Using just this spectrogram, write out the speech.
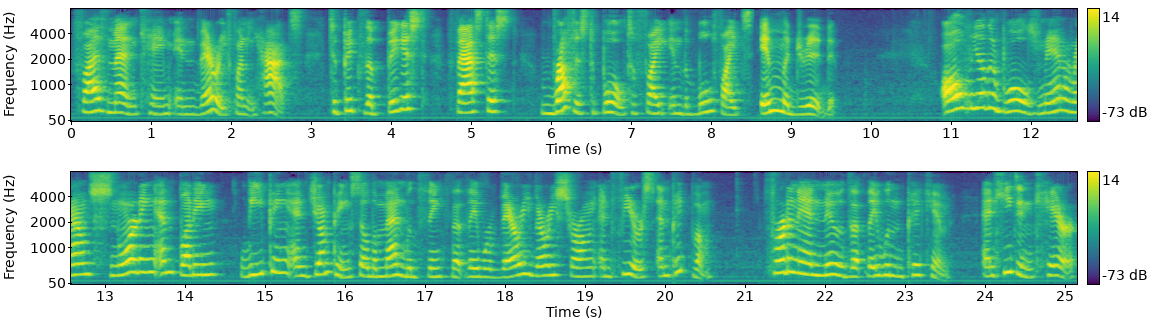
five men came in very funny hats to pick the biggest, fastest, roughest bull to fight in the bullfights in Madrid. All the other bulls ran around snorting and butting, leaping and jumping so the men would think that they were very, very strong and fierce and pick them. Ferdinand knew that they wouldn't pick him, and he didn't care,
